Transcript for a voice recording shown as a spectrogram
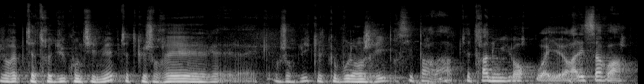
J'aurais peut-être dû continuer, peut-être que j'aurais euh, aujourd'hui quelques boulangeries par-ci par-là, peut-être à New York ou ailleurs, allez savoir.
